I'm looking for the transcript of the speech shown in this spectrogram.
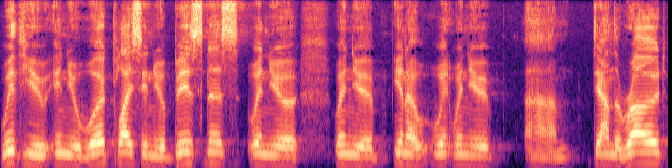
with you in your workplace, in your business, when you're when you're you know when, when you're um, down the road.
